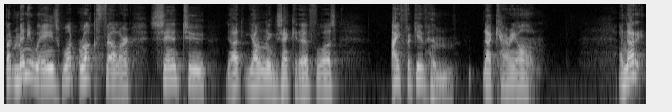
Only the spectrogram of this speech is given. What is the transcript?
But in many ways, what Rockefeller said to that young executive was, I forgive him. Now carry on. And that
